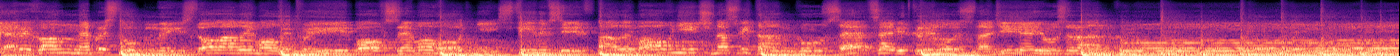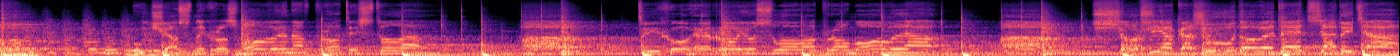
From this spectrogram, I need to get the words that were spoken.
Єрихон неприступний, здолали молитви, Бог всемогутній, стіни всі впали, мов ніч на світанку, серце відкрилось надією зранку. Учасник розмови навпроти стола, тихо герою слова промовля. Що ж я кажу, доведеться дитя,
